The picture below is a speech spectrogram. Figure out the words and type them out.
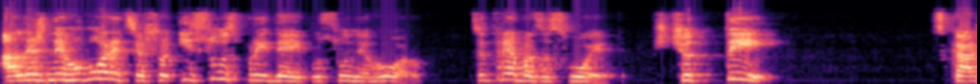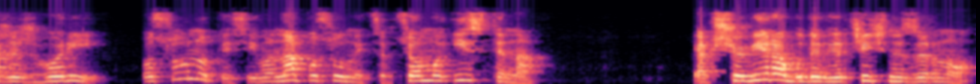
Але ж не говориться, що Ісус прийде і посуне гору. Це треба засвоїти. Що ти скажеш горі посунутись, і вона посунеться. В цьому істина. Якщо віра буде в гірчичне зерно.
